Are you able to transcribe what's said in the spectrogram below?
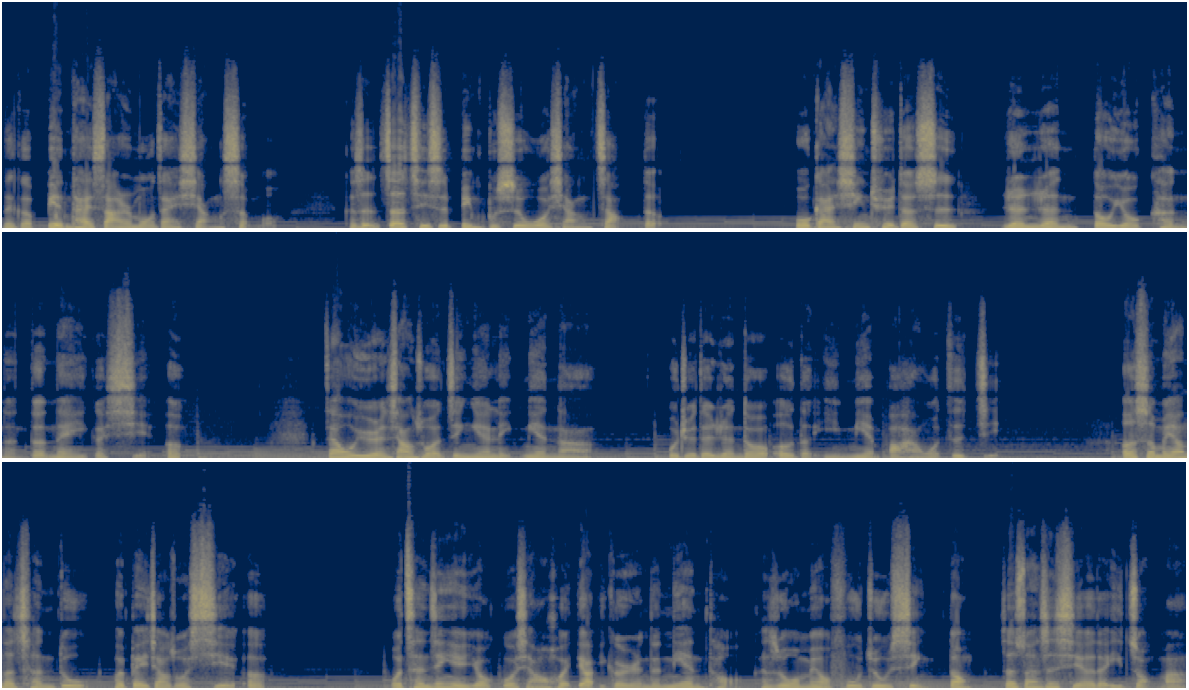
那个变态杀人魔在想什么。可是这其实并不是我想找的，我感兴趣的是人人都有可能的那一个邪恶。在我与人相处的经验里面呢。我觉得人都有恶的一面，包含我自己。而什么样的程度会被叫做邪恶？我曾经也有过想要毁掉一个人的念头，可是我没有付诸行动，这算是邪恶的一种吗？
